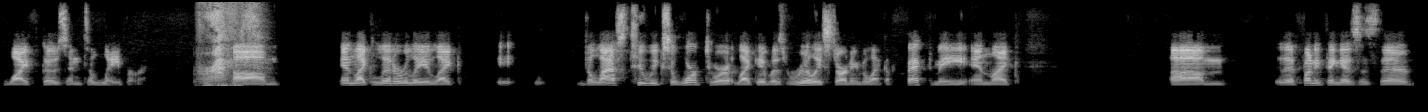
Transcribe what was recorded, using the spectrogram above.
wife goes into labor. right. Um, and like literally, like it, the last two weeks of Warped Tour, like it was really starting to like affect me. And like, um, the funny thing is, is the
